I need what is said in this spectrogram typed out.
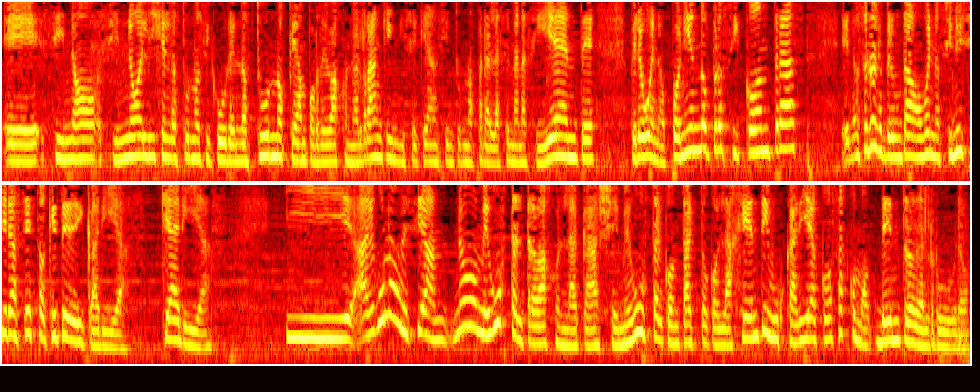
eh, si no, si no eligen los turnos y cubren los turnos, quedan por debajo en el ranking y se quedan sin turnos para la semana siguiente. Pero bueno, poniendo pros y contras, eh, nosotros le preguntábamos, bueno, si no hicieras esto, ¿a qué te dedicarías? ¿Qué harías? Y algunos decían, no, me gusta el trabajo en la calle, me gusta el contacto con la gente y buscaría cosas como dentro del rubro.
